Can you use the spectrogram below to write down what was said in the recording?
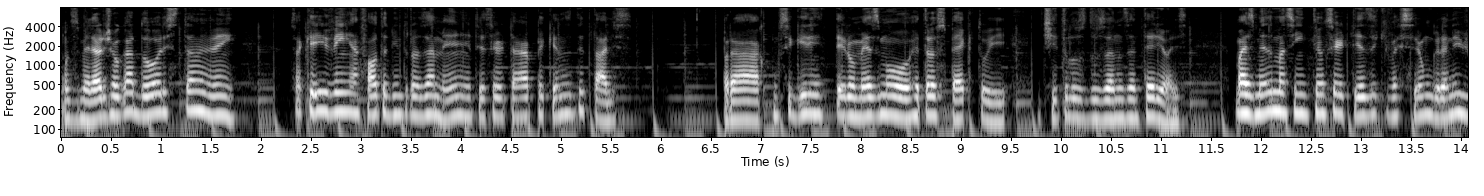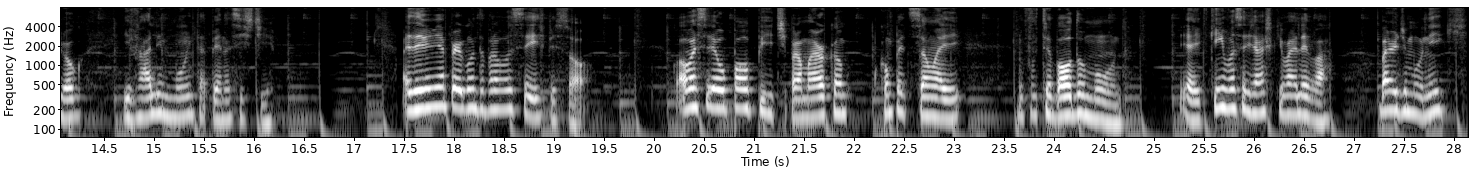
um dos melhores jogadores também. Só que aí vem a falta de entrosamento e acertar pequenos detalhes para conseguirem ter o mesmo retrospecto e títulos dos anos anteriores. Mas mesmo assim, tenho certeza que vai ser um grande jogo e vale muito a pena assistir. Mas aí minha pergunta para vocês, pessoal. Qual vai ser o palpite para a maior competição aí do futebol do mundo? E aí, quem vocês acham que vai levar? Bayern de Munique,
